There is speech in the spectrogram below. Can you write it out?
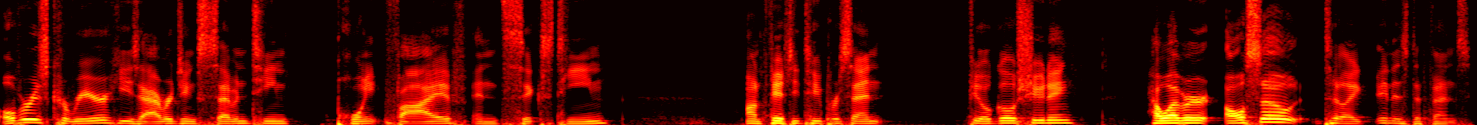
Over his career, he's averaging 17.5 and 16 on 52% field goal shooting. However, also to like in his defense,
